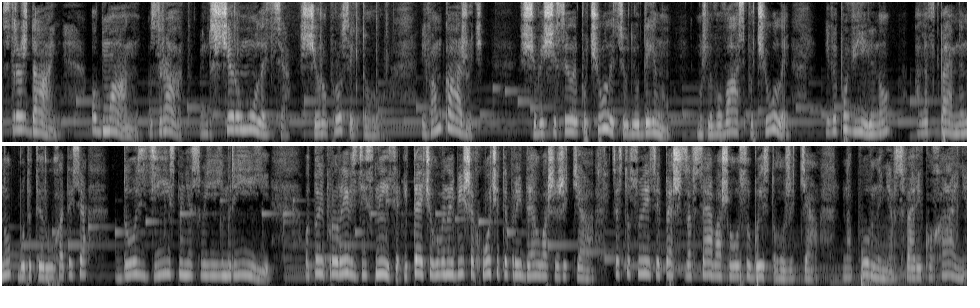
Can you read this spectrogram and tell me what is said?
страждань, обману, зрад. Він щиро молиться, щиро просить того. І вам кажуть, що вищі сили почули цю людину, можливо, вас почули, і ви повільно, але впевнено будете рухатися до здійснення своєї мрії. Отой прорив здійсниться, і те, чого ви найбільше хочете, прийде у ваше життя. Це стосується перш за все вашого особистого життя, наповнення в сфері кохання.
